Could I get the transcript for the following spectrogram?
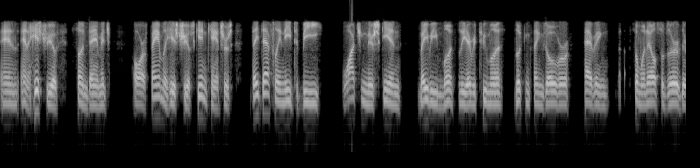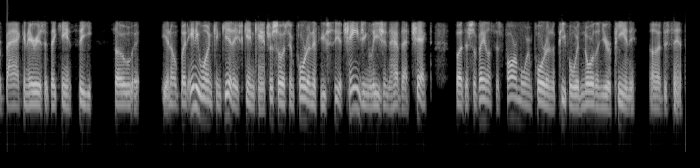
and and a history of sun damage or a family history of skin cancers, they definitely need to be watching their skin maybe monthly, every two months, looking things over, having someone else observe their back in areas that they can't see. So, you know, but anyone can get a skin cancer. So it's important if you see a changing lesion to have that checked. But the surveillance is far more important of people with Northern European uh, descent.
